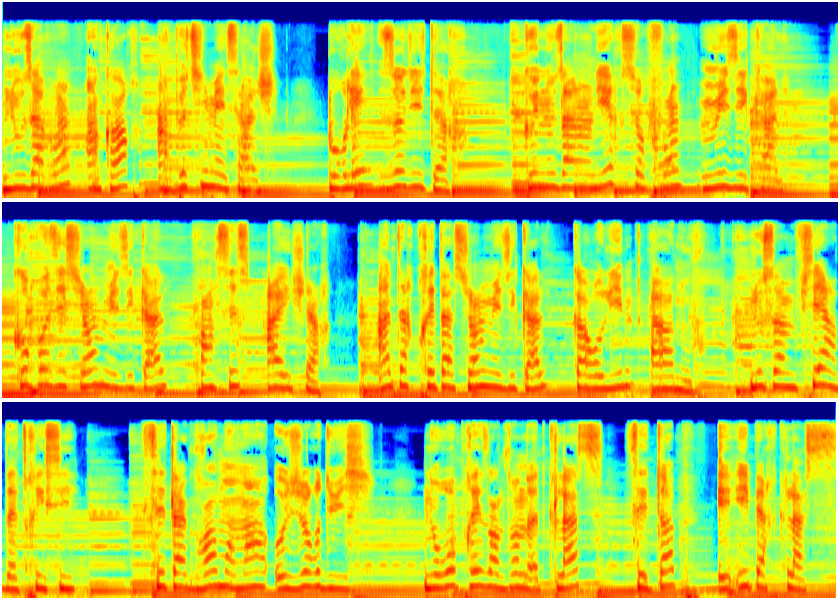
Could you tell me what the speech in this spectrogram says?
Nous avons encore un petit message pour les auditeurs que nous allons lire sur fond musical. Composition musicale Francis Reicher. Interprétation musicale Caroline Arnoux. Nous sommes fiers d'être ici. C'est un grand moment aujourd'hui. Nous représentons notre classe. C'est top et hyper classe.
